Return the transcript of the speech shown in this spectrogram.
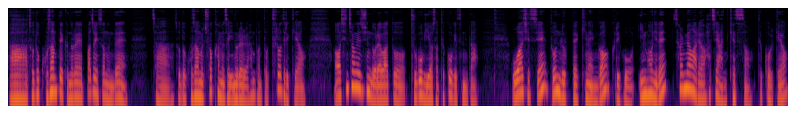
아, 저도 고3 때 그 노래에 빠져 있었는데, 자, 저도 고3을 추억하면서 이 노래를 한번 또 틀어드릴게요. 어, 신청해주신 노래와 또 두 곡 이어서 듣고 오겠습니다. 오아시스의 Don't Look Back in Anger, 그리고 임헌일의 설명하려 하지 않겠어. 듣고 올게요.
